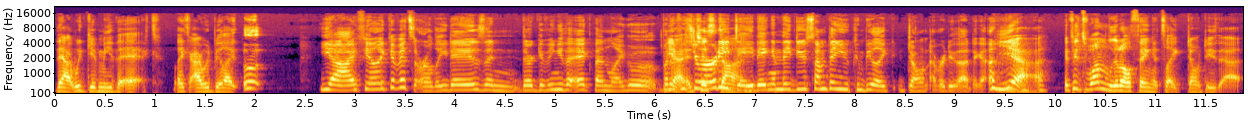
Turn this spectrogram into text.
that would give me the ick. Like I would be like, Ugh. Yeah, I feel like if it's early days and they're giving you the ick, then like, ugh. But Yeah, if you're already done. dating and they do something, you can be like, don't ever do that again. yeah. If it's one little thing, it's like, don't do that.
